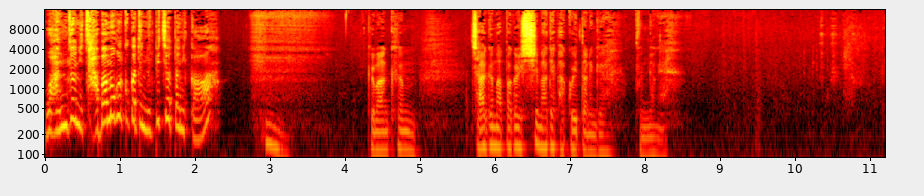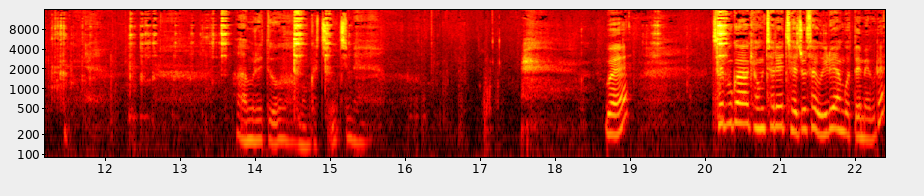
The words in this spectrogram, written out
완전히 잡아먹을 것 같은 눈빛이었다니까. 그만큼 자금 압박을 심하게 받고 있다는 게 분명해. 아무래도 뭔가 찜찜해. 왜? 제부가 경찰에 재조사 의뢰한 것 때문에 그래?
